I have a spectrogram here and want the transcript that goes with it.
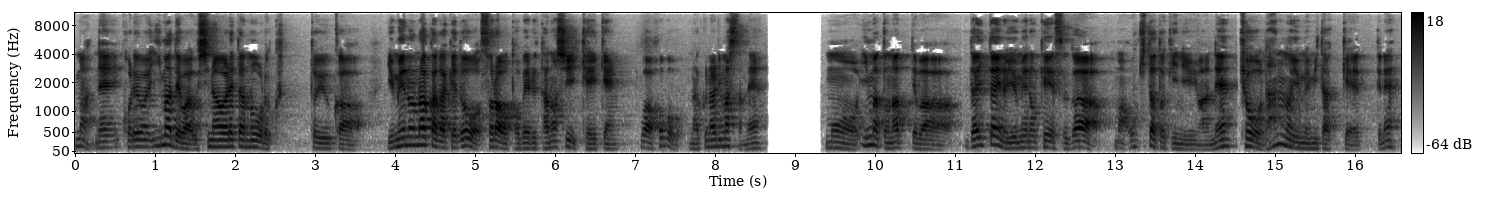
まあね、これは今では失われた能力というか夢の中だけど空を飛べる楽しい経験はほぼなくなりましたねもう今となっては大体の夢のケースが、まあ、起きた時にはね今日何の夢見たっけってね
